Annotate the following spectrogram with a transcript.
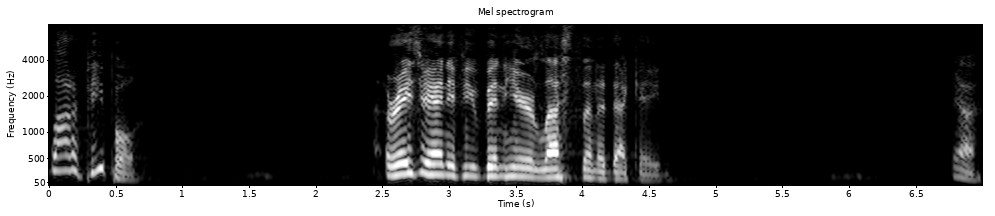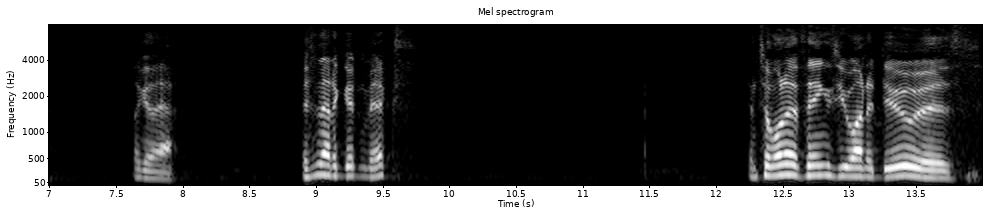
a lot of people. Raise your hand if you've been here less than a decade. Yeah, look at that. Isn't that a good mix? And so one of the things you want to do is,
